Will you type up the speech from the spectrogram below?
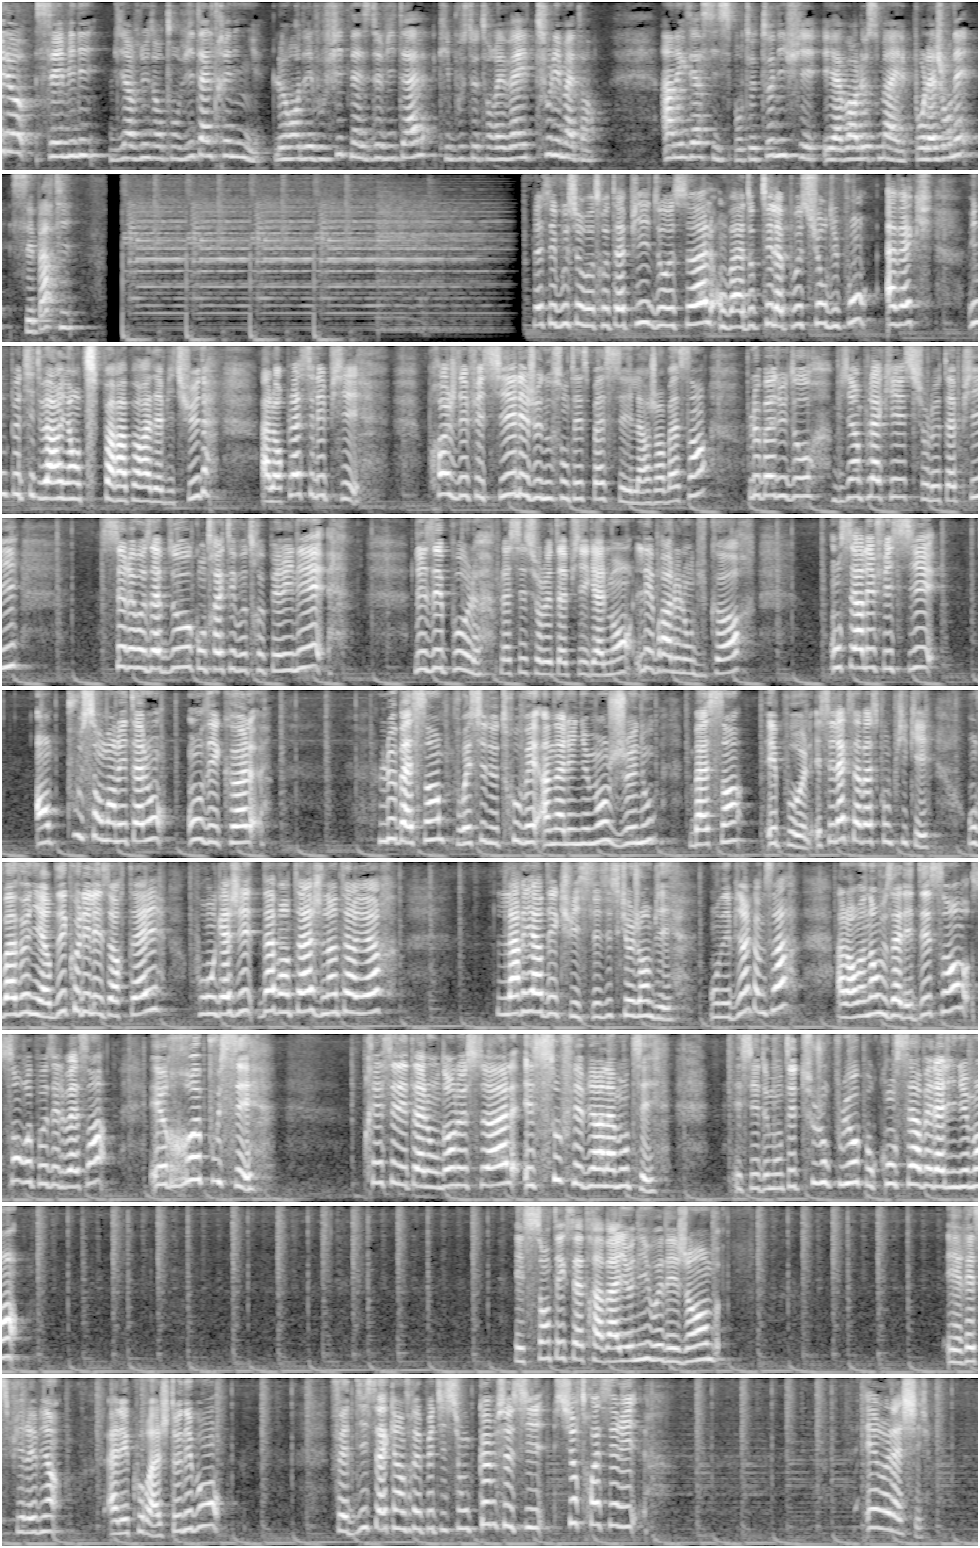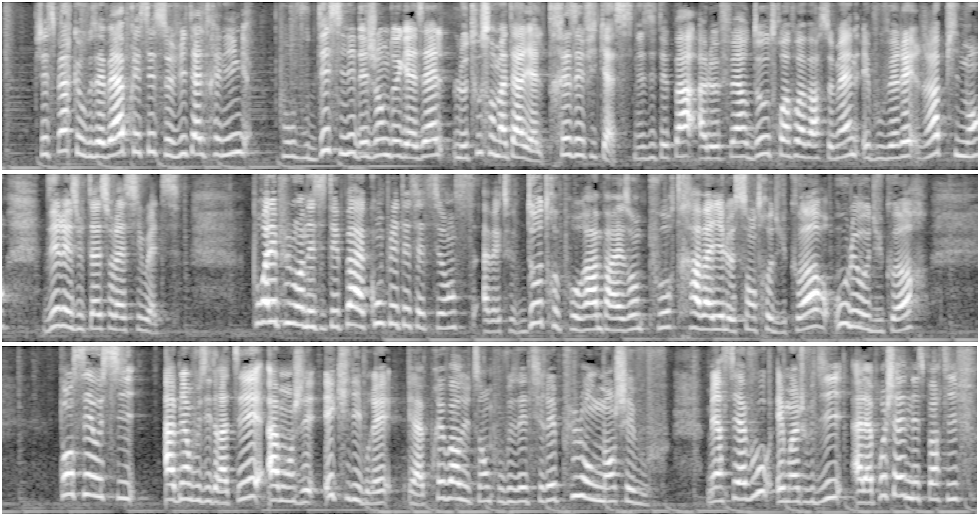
Hello, c'est Émilie. Bienvenue dans ton Vital Training, le rendez-vous fitness de Vital qui booste ton réveil tous les matins. Un exercice pour te tonifier et avoir le smile pour la journée, c'est parti Placez-vous sur votre tapis, dos au sol. On va adopter la posture du pont avec une petite variante par rapport à d'habitude. Alors placez les pieds proches des fessiers, les genoux sont espacés, largeur bassin, le bas du dos bien plaqué sur le tapis. Serrez vos abdos, contractez votre périnée. Les épaules placées sur le tapis également, les bras le long du corps. On serre les fessiers en poussant dans les talons, on décolle le bassin pour essayer de trouver un alignement genou, bassin, épaule. Et c'est là que ça va se compliquer. On va venir décoller les orteils pour engager davantage l'intérieur, l'arrière des cuisses, les ischio-jambiers. On est bien comme ça? Alors maintenant, vous allez descendre sans reposer le bassin et repousser. Pressez les talons dans le sol et soufflez bien à la montée. Essayez de monter toujours plus haut pour conserver l'alignement. Et sentez que ça travaille au niveau des jambes. Et respirez bien. Allez, courage, tenez bon. Faites 10 à 15 répétitions comme ceci sur 3 séries. Et relâchez. J'espère que vous avez apprécié ce Vital Training pour vous dessiner des jambes de gazelle, le tout sans matériel, très efficace. N'hésitez pas à le faire deux ou trois fois par semaine et vous verrez rapidement des résultats sur la silhouette. Pour aller plus loin, n'hésitez pas à compléter cette séance avec d'autres programmes, par exemple pour travailler le centre du corps ou le haut du corps. Pensez aussi à bien vous hydrater, à manger équilibré et à prévoir du temps pour vous étirer plus longuement chez vous. Merci à vous et moi je vous dis à la prochaine les sportifs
